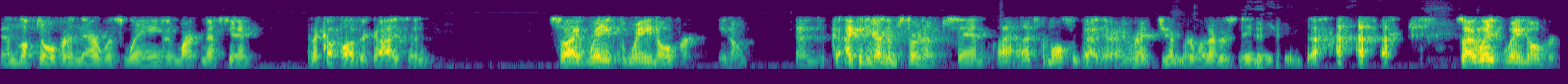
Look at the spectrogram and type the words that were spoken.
and looked over, and there was Wayne and Mark Messier and a couple other guys, and so I waved Wayne over, you know, and I could hear them sort of saying, well, "That's the Molson guy there, right, Jim, or whatever his name is." and, uh, so I waved Wayne over,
